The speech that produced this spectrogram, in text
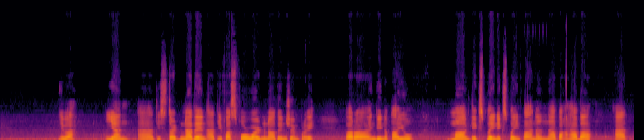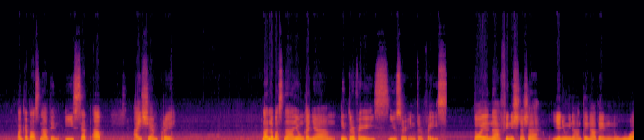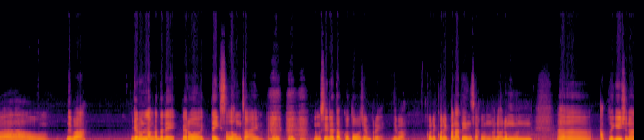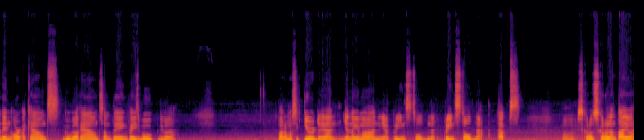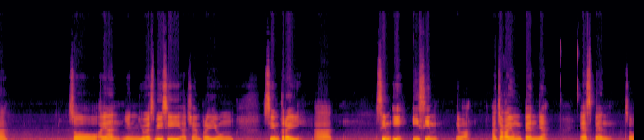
Di ba? Yan. At i-start natin at i-fast forward na natin, syempre. Para hindi na tayo mag-explain, explain pa na napakahaba. At pagkatapos natin i-set up, ay syempre lalabas na yung kanyang interface, user interface. So, ayan na, finish na siya. Yan yung inaantay natin. Wow! 'Di ba? Ganun lang kadali, pero it takes a long time. Nung sinetup ko to, syempre, 'di ba? Connect-connect pa natin sa kung ano-anong uh, application natin or accounts, Google account, something, Facebook, 'di ba? para mas secured ayan. Yan lang yung mga ano niya pre-installed na pre-installed na apps. Oh, scroll scroll lang tayo ha? So ayan yung USB-C at syempre yung SIM tray at SIM E eSIM di ba? At saka yung pen niya S Pen so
